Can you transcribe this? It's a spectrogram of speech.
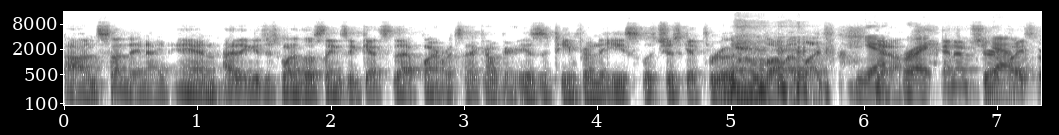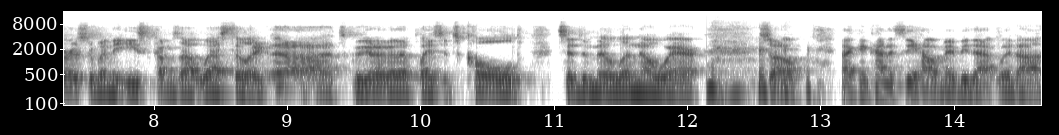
on Sunday night. And I think it's just one of those things that gets to that point where it's like, okay, here's a team from the East. Let's just get through it and move on with life. yeah, you know? right. And I'm sure yeah. vice versa. When the East comes out west, they're like, oh, it's we gotta go to that place. It's cold. It's in the middle of nowhere. so I can kind of see how maybe that would uh,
